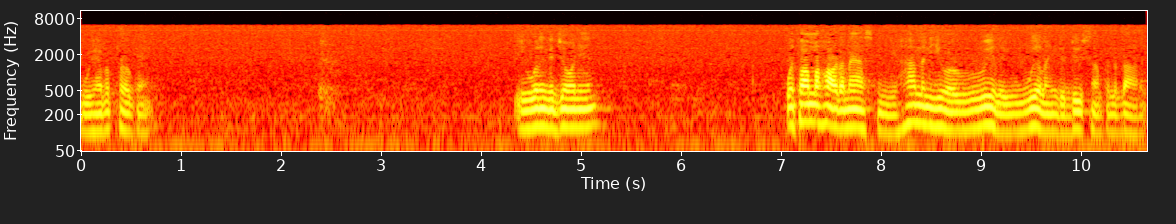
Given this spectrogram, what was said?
We have a program. Are you willing to join in? With all my heart, I'm asking you, how many of you are really willing to do something about it?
